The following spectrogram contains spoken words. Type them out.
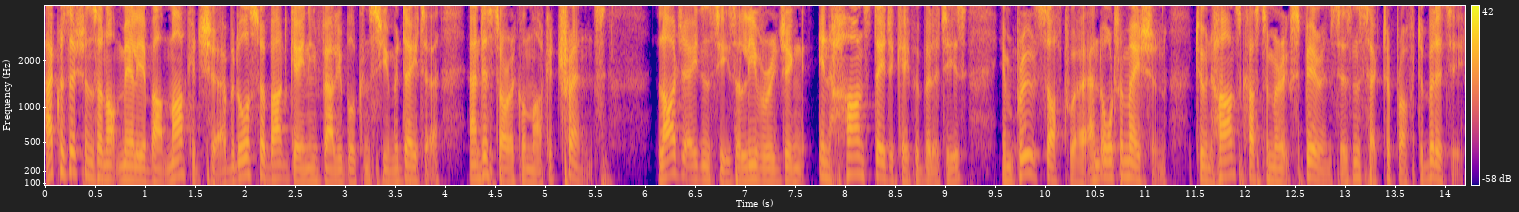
Acquisitions are not merely about market share, but also about gaining valuable consumer data and historical market trends larger agencies are leveraging enhanced data capabilities, improved software, and automation to enhance customer experiences and sector profitability.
